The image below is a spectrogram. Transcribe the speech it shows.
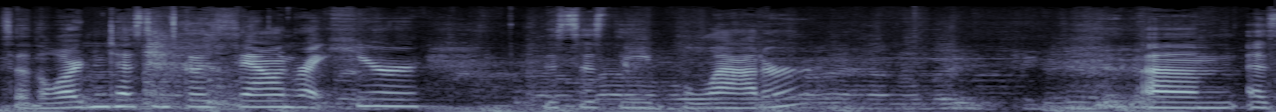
so the large intestines goes down right here this is the bladder. Um, as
